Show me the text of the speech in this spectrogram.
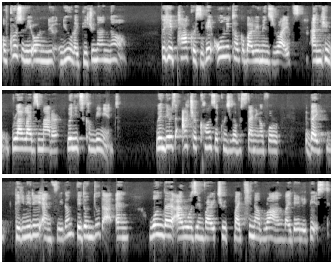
of course we all knew. knew. Like, did you not know? the hypocrisy. They only talk about women's rights and Black Lives Matter when it's convenient. When there's actual consequences of standing up for like dignity and freedom, they don't do that. And one day I was invited to by Tina Brown by Daily Beast.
